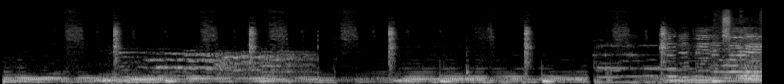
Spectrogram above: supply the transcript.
She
